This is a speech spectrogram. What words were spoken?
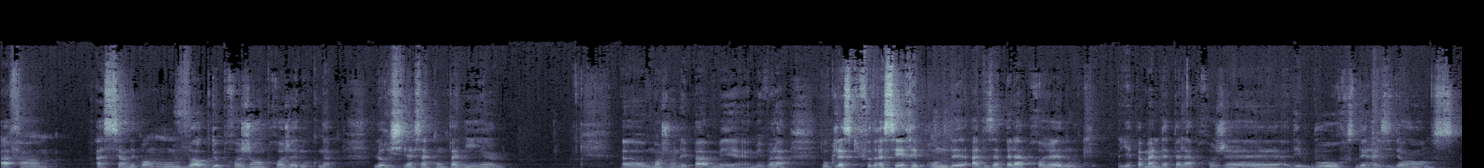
enfin, assez indépendant. On vogue de projet en projet, donc on a Loris, il a sa compagnie. Euh, moi, je n'en ai pas, mais, mais voilà. Donc là, ce qu'il faudrait, c'est répondre à des appels à projets. Donc, il y a pas mal d'appels à projets, des bourses, des résidences.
